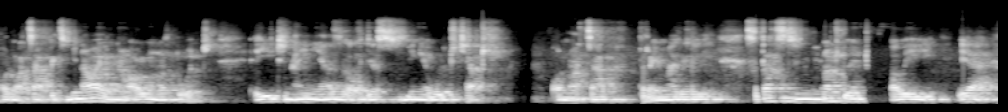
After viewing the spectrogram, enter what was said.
on WhatsApp. It's been a while now, almost what, eight, nine years of just being able to chat on WhatsApp primarily. So that's not going to away. Yeah,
